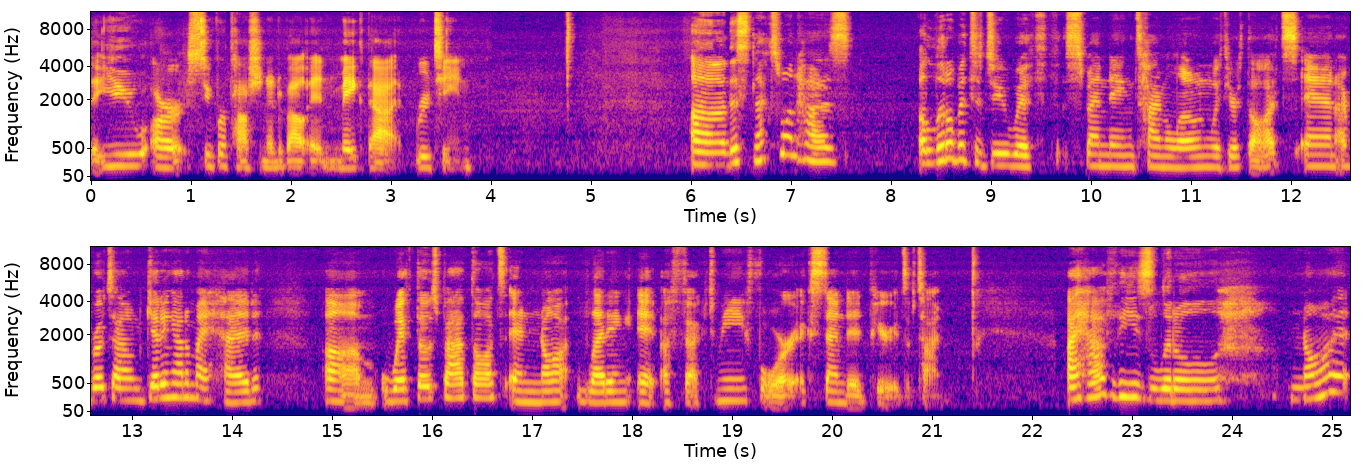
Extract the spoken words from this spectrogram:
that you are super passionate about and make that routine. Uh, this next one has a little bit to do with spending time alone with your thoughts, and I wrote down getting out of my head um, with those bad thoughts and not letting it affect me for extended periods of time. I have these little, not,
